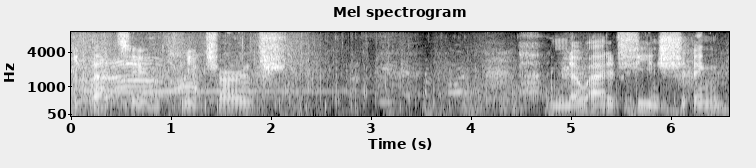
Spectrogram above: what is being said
keep that to free of charge. No added fee in shipping.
